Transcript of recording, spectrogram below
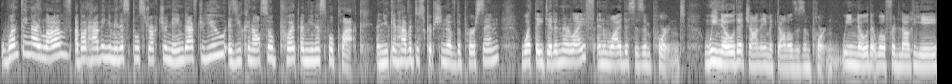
one thing I love about having a municipal structure named after you is you can also put a municipal plaque and you can have a description of the person, what they did in their life, and why this is important. We know that John A. Macdonald is important. We know that Wilfrid Laurier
